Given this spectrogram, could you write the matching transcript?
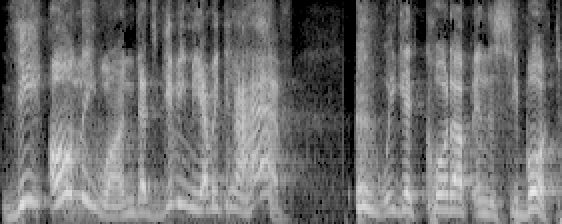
the only one that's giving me everything I have. we get caught up in the sibot,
